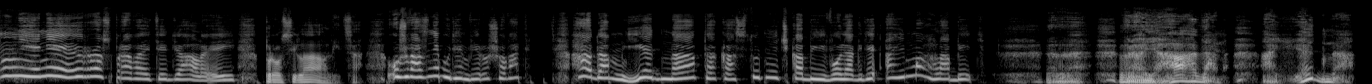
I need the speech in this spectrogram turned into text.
Nie, nie, rozprávajte ďalej, prosila Alica. Už vás nebudem vyrušovať. Hádam, jedna taká studnička by voľa kde aj mohla byť. Vraj hádam, a jedna,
